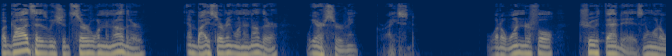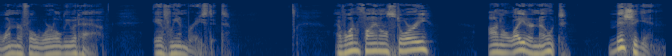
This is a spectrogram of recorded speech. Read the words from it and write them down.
But God says we should serve one another, and by serving one another, we are serving Christ. What a wonderful truth that is, and what a wonderful world we would have if we embraced it. I have one final story. On a lighter note, Michigan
